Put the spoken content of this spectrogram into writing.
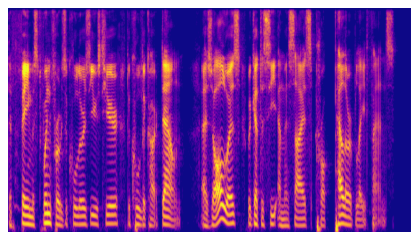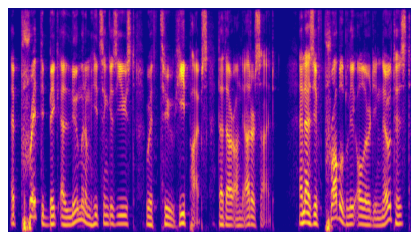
the famous Twin Frozr cooler is used here to cool the card down. As always, we get to see MSI's propeller blade fans. A pretty big aluminum heatsink is used with two heat pipes that are on the other side. And as you've probably already noticed,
